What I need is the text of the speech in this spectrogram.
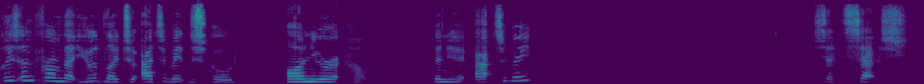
please confirm that you would like to activate this code on your account. Then you hit activate. Success.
